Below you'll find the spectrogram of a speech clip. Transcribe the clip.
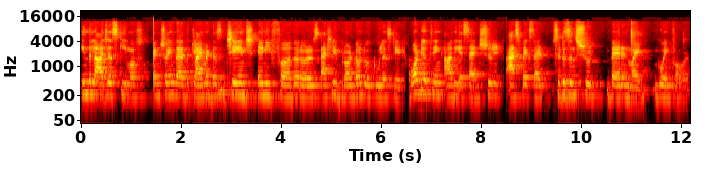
in the larger scheme of ensuring that the climate doesn't change any further or is actually brought down to a cooler state. What do you think are the essential aspects that citizens should bear in mind going forward?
